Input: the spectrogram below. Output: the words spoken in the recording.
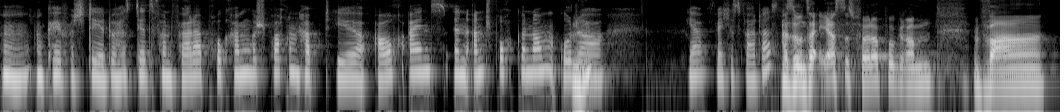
Hm, okay, verstehe. Du hast jetzt von Förderprogrammen gesprochen. Habt ihr auch eins in Anspruch genommen oder mhm. ja, welches war das? Also unser erstes Förderprogramm war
